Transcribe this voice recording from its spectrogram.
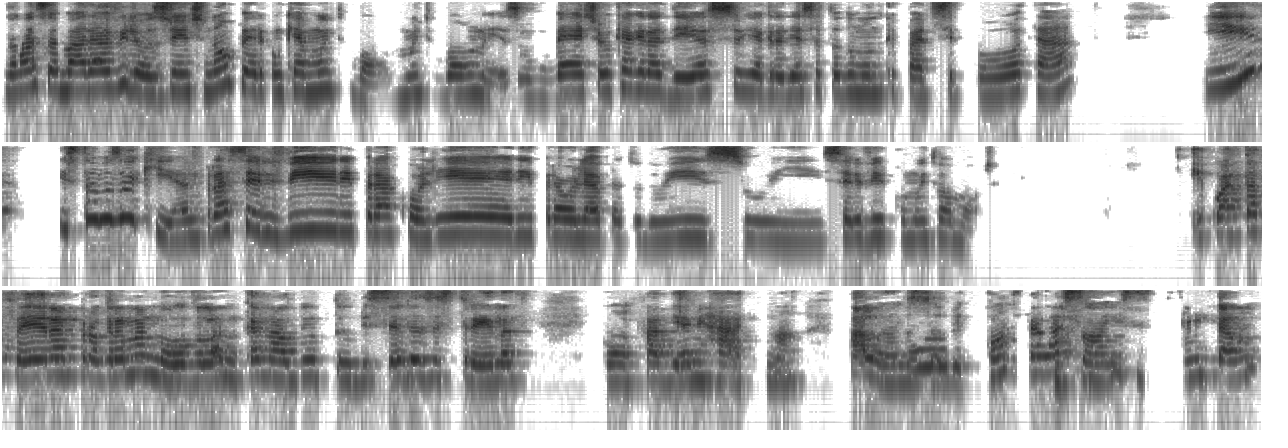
Nossa, maravilhoso. Gente, não percam, que é muito bom, muito bom mesmo. Beth, eu que agradeço e agradeço a todo mundo que participou, tá? E estamos aqui para servir e para acolher e para olhar para tudo isso e servir com muito amor. E quarta-feira, programa novo lá no canal do YouTube, Ser das Estrelas, com Fabiane Hartmann, falando uh. sobre constelações. Então,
